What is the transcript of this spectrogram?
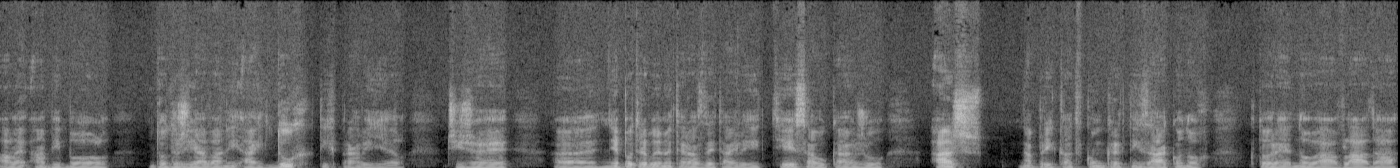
ale aby bol dodržiavaný aj duch tých pravidel. Čiže e, nepotrebujeme teraz detaily, tie sa ukážu až napríklad v konkrétnych zákonoch, ktoré nová vláda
